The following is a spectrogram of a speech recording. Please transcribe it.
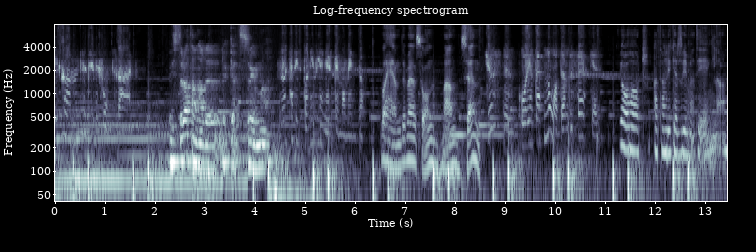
Välkommen till telefonsvararen. Visste du att han hade lyckats rymma? No está disponible en este momento. Vad händer med en sån man sen? Just nu går det inte att nå den du söker. Jag har hört att han lyckades rymma till England.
